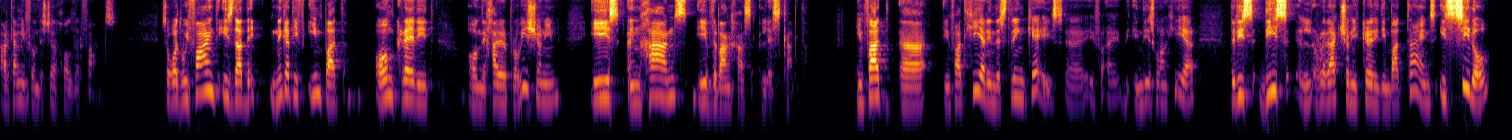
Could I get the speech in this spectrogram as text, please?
are coming from the shareholder funds. So what we find is that the negative impact on credit on the higher provisioning is enhanced if the bank has less capital. In fact, uh, in fact, here in the string case, uh, if I, in this one here, there is this reduction in credit in bad times is zero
